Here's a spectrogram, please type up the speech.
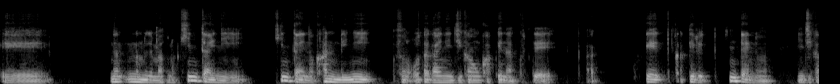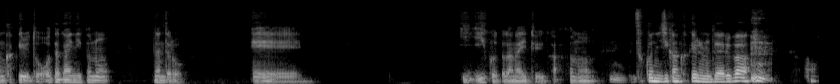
えーななので、まあ、その勤怠に、勤怠の管理に、そのお互いに時間をかけなくて、あかけかける、勤怠のに時間かけると、お互いにその、なんだろう、えーいいことがないというか、その、うん。そこに時間かけるのであれば、その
